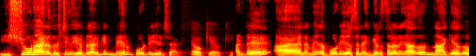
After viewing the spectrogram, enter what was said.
ఇష్యూను ఆయన దృష్టికి తీయడానికి నేను పోటీ చేశాను. Okay okay. అంటే ఆయన మీద పోటీ చేస్తే నేను గెలుస్తానని కాదు నాకేదో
